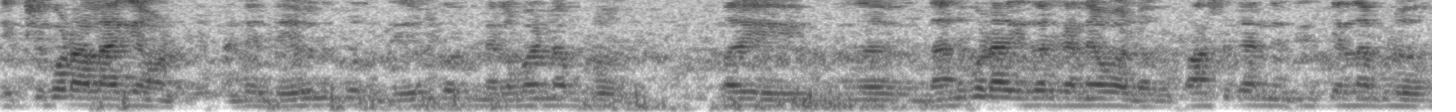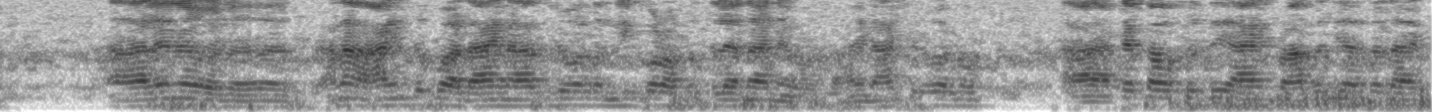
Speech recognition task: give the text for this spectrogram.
శిక్ష కూడా అలాగే ఉంటుంది. అంటే దేవునితో దేవునితో నిలబడినప్పుడు మరి నన్ను కూడా ఇద్దరికి అనేవాళ్ళు పాస్టర్ గారిని తీసుకెళ్ళినప్పుడు అనేవాళ్ళు అలా ఆయనతో పాటు ఆయన ఆశీర్వాదం నీకు కూడా వస్తుందిలేనా అనేవాళ్ళు. ఆయన ఆశీర్వాదం అటాక్ వస్తుంది ఆయన ప్రార్థన చేస్తాడు ఆయన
